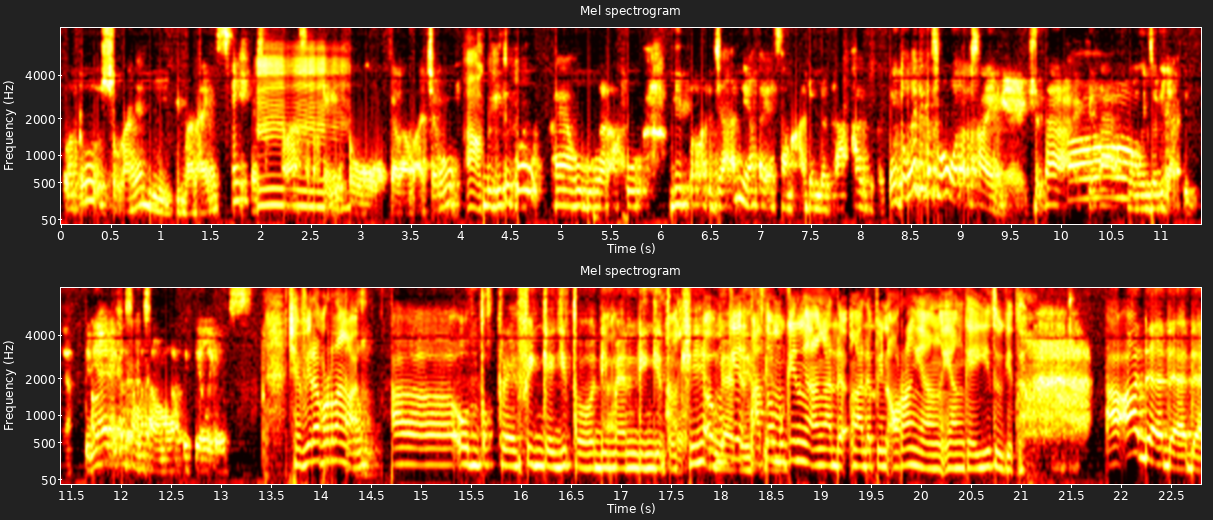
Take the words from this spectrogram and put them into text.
lo tuh sukanya di gimanain sih? Misalnya Hmm. seperti itu segala macam Oke. begitupun kayak hubungan aku di pekerjaan ya kayak sama Adam dan Raka gitu. Untungnya kita semua water sign ya. Kita kita ngomongin zodiak jadinya. Jadinya kita sama-sama mengerti feelings. Syafira pernah nggak? Eh, untuk craving kayak gitu demanding gitu kayaknya Eh, enggak mungkin atau Vin. mungkin nggak ngade- ngadepin orang yang yang kayak gitu gitu? Ah, ada ada ada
